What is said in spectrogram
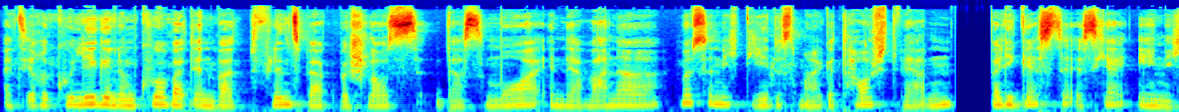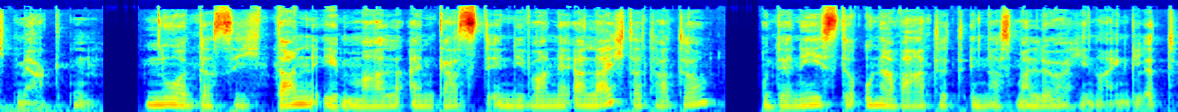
als ihre Kollegin im Kurbad in Bad Flinsberg beschloss, das Moor in der Wanne müsse nicht jedes Mal getauscht werden, weil die Gäste es ja eh nicht merkten. Nur dass sich dann eben mal ein Gast in die Wanne erleichtert hatte und der nächste unerwartet in das Malheur hineinglitt.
